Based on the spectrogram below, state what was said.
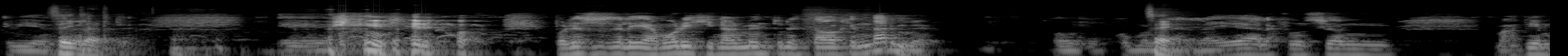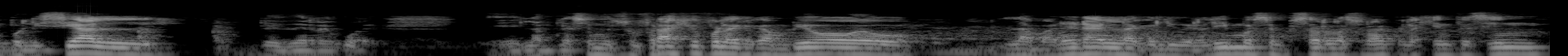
evidentemente. Eh, pero por eso se le llamó originalmente un Estado gendarme, como la, idea de la función más bien policial, de, eh, la ampliación del sufragio fue la que cambió la manera en la que el liberalismo se empezó a relacionar con la gente sin,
